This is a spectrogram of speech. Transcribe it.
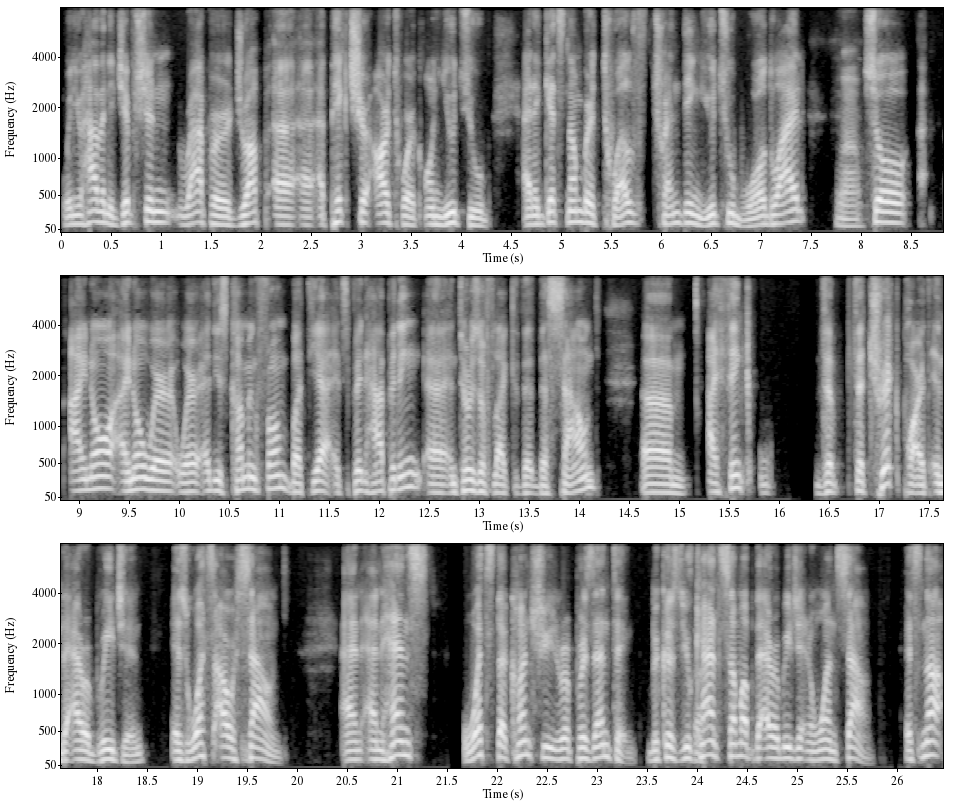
When you have an egyptian rapper drop a, a, picture artwork on youtube and it gets number 12 trending youtube worldwide. Wow. So i know i know where where eddie's coming from but yeah it's been happening uh, in terms of like the the sound. Um, i think the the trick part in the arab region is what's our sound? And and hence what's the country representing? Because you so, can't sum up the arab region in one sound. It's not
